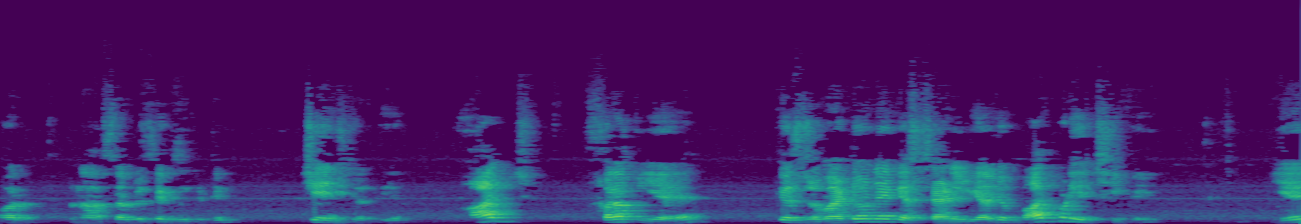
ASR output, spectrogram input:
और अपना सर्विस एग्जीक्यूटिव चेंज कर दिया। आज फ़र्क ये है कि जोमेटो ने एक स्टैंड लिया जो बात बड़ी अच्छी गई ये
